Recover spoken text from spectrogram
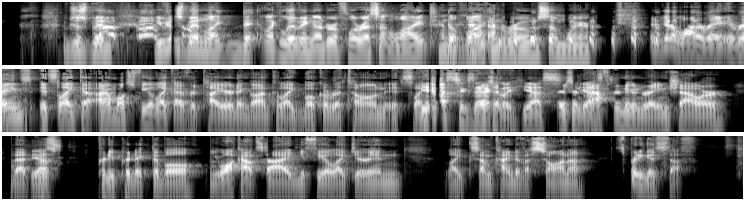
I've just been, you've just been like like living under a fluorescent light in a blackened room somewhere. There's been a lot of rain. It rains. It's like a, I almost feel like I've retired and gone to like Boca Raton. It's like yes, exactly. There's a, yes, there's an yes. afternoon rain shower that yes. is pretty predictable. You walk outside, you feel like you're in like some kind of a sauna. It's pretty good stuff.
